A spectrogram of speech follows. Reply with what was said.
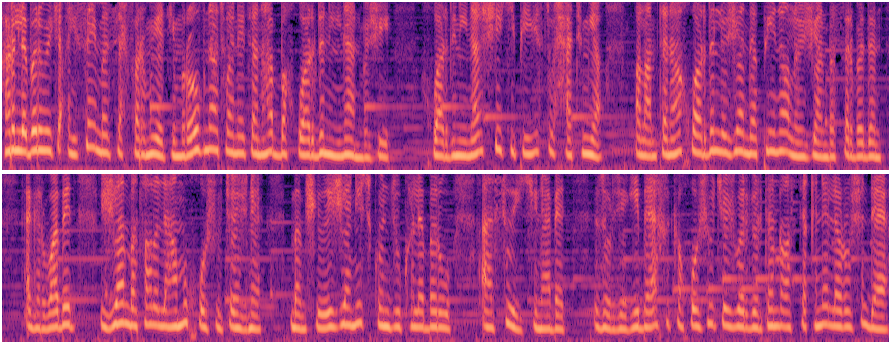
هەر لەبەرئەوەی کە عیسای مەسیح فەرمویەتی مرۆڤ ناتوانێت تەنها بە خواردنی نان بژی، خواردنی نان شتێکی پێویست و حەتمیە، بەڵام تەنها خواردن لە ژیاندا پێی ناڵێن ژیان بەسەربردن، ئەگەر وابێت ژیان بەتاڵە لە هەموو خۆشی و چەژنێک، بەم شێوەیە ژیان هیچ کونج و کەلەبەر و ئاسۆیەکی نابێت، زۆر جێگەی بایەخە کە خۆشی و چێژوەرگرتن ڕاستەقینە لە ڕۆشندایە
